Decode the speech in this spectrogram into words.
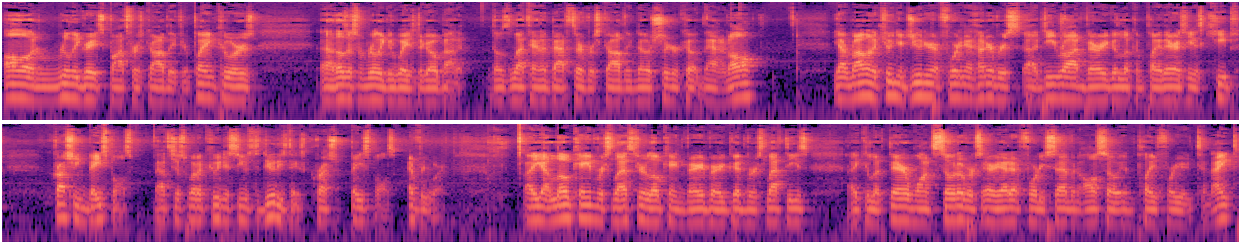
All in really great spots versus Godley. If you're playing Coors, uh, those are some really good ways to go about it. Those left-handed bats there versus Godley, no sugarcoating that at all. You got Ronald Acuna Jr. at 4,900 versus uh, D-Rod. Very good looking play there as he just keeps crushing baseballs. That's just what Acuna seems to do these days, crush baseballs everywhere. Uh, you got Locane versus Lester. Locane very, very good versus lefties. Uh, you can look there. Juan Soto versus Arrieta at 47, also in play for you tonight.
